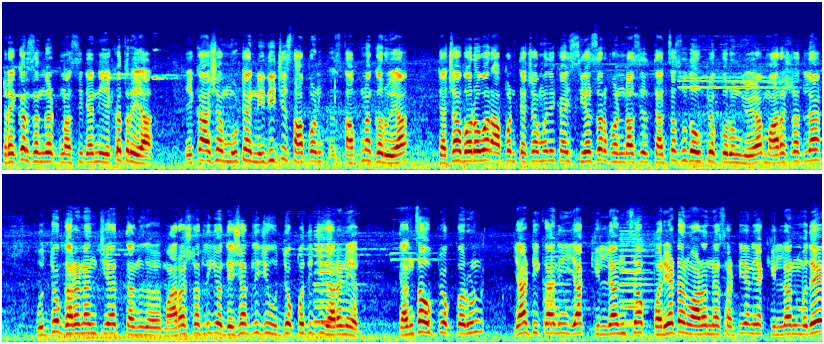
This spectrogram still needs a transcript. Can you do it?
ट्रेकर संघटना असतील यांनी एकत्र या. एका अशा मोठ्या निधीची स्थापन स्थापना करूया. त्याच्याबरोबर आपण त्याच्यामध्ये काही सी एस आर फंड असेल त्यांचासुद्धा उपयोग करून घेऊया. महाराष्ट्रातल्या उद्योग घराण्यांची आहेत त्यां महाराष्ट्रातली किंवा देशातली जी उद्योगपतीची घराणी आहेत त्यांचा उपयोग करून या ठिकाणी या किल्ल्यांचं पर्यटन वाढवण्यासाठी आणि या किल्ल्यांमध्ये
